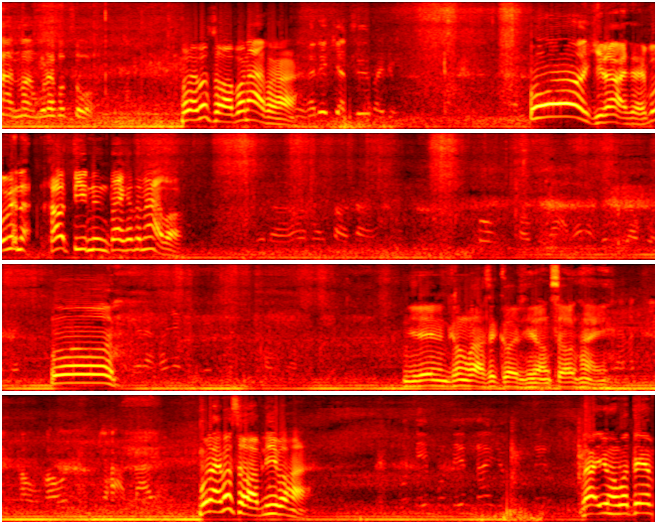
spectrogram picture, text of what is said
ผ่านมั่งบ่ได้คนส่งเมื่อไหร่มาสอบบ่หน้าเขาฮะให้ได้เขียนชื่อไปอยู่ โอ้ยขี้ร้ายใส่บ่แม่นน่ะข้าวตีนหนึ่งไปข้างหน้าบ่โอ้ยนี่เล่นของว่าสกลพี่น้องซองให้เขาเขาหาได้เมื่อไหร่มาสอบนี่บ่ฮะเต็มเต็มได้อยู่เต็มละอยู่หัวเต็ม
